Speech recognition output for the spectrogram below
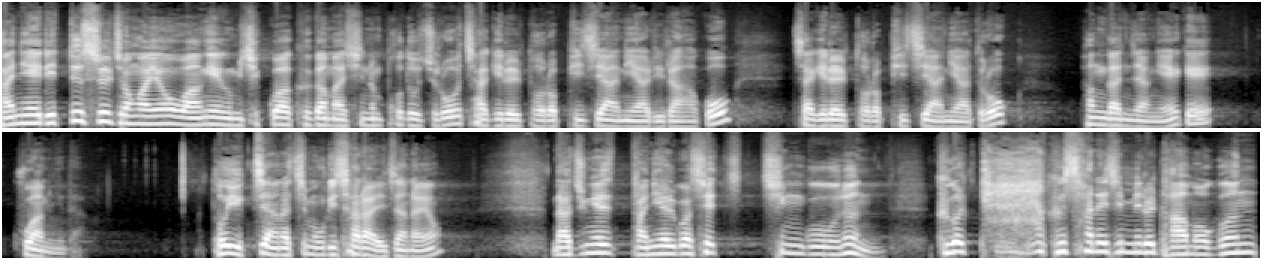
다니엘이 뜻을 정하여 왕의 음식과 그가 마시는 포도주로 자기를 더럽히지 아니하리라 하고 자기를 더럽히지 아니하도록 황관장에게 구합니다. 더 읽지 않았지만 우리 잘 알잖아요. 나중에 다니엘과 세 친구는 그걸 다 그 산의 진미를 다 먹은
